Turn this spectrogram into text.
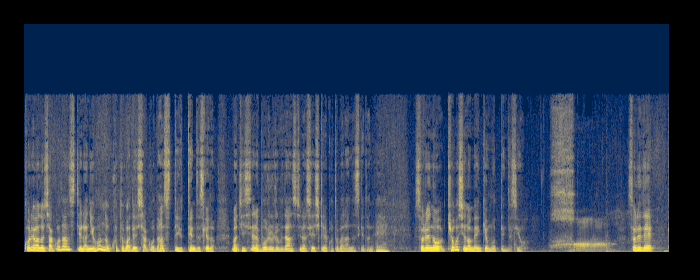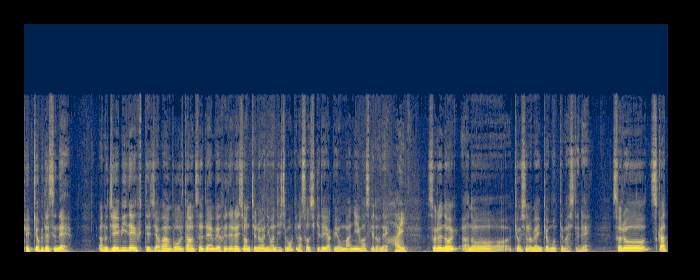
これはあの社交ダンスっていうのは日本の言葉で社交ダンスって言ってるんですけど、まあ、実際にはボールルームダンスっていうのは正式な言葉なんですけどね、ええ、それの教師の免許を持ってるんですよ。それで結局ですねあの JBDF ってジャパンボールダンス連盟フェデレーションっていうのが日本で一番大きな組織で約4万人いますけどね、はい、それのあの教師の免許を持ってましてね。それを使っ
